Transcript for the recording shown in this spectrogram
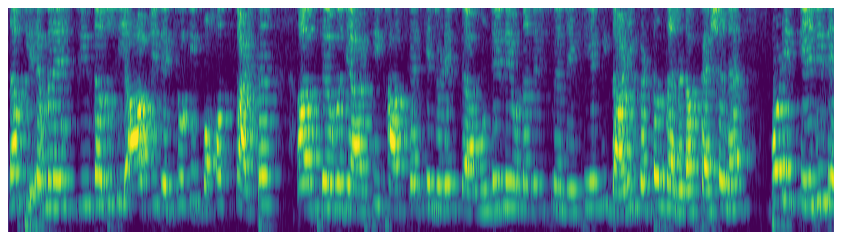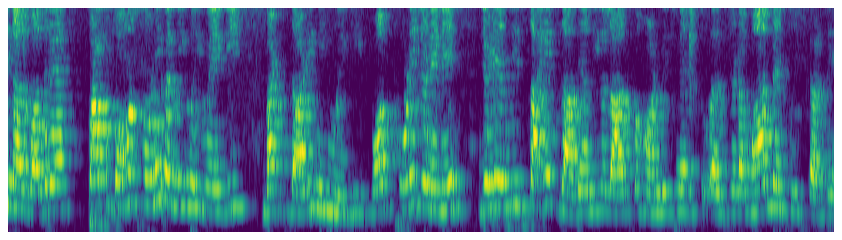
ਤਾਂ ਪਲੀ- ਮਤਲਬ ਇਸ ਚੀਜ਼ ਦਾ ਤੁਸੀਂ ਆਪ ਵੀ ਦੇਖਿਓ ਕਿ ਬਹੁਤ ਘੱਟ ਅਹ, ਵਿਦਿਆਰਥੀ ਖਾਸ ਕਰਕੇ ਜਿਹੜੇ ਮੁੰਡੇ ਨੇ ਉਹਨਾਂ ਦੇ ਵਿੱਚ ਮੈਂ ਦੇਖਦੀ ਹਾਂ ਕਿ ਦਾੜੀ ਕੱਟਣ ਦਾ ਜਿਹੜਾ ਫੈਸ਼ਨ ਹੈ ਬੜੀ ਤੇਜ਼ੀ ਦੇ ਨਾਲ ਵੱਧ ਰਿਹਾ ਹੈ। ਪੱਗ ਬਹੁਤ ਸੋਹਣੀ ਬੰਨੀ ਹੋਈ ਹੋਏਗੀ ਬਟ ਦਾੜੀ ਨਹੀਂ ਹੋਏਗੀ। ਬਹੁਤ ਥੋੜੇ ਜਣੇ ਨੇ ਜਿਹੜੇ ਅਸੀਂ ਸਾਹਿਬਜ਼ਾਦਿਆਂ ਦੀ ਔਲਾਦ ਕਹਾਉਣ ਵਿੱਚ ਮਹਿਸੂ- ਜਿਹੜਾ ਮਾਣ ਮਹਿਸੂਸ ਕਰਦੇ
